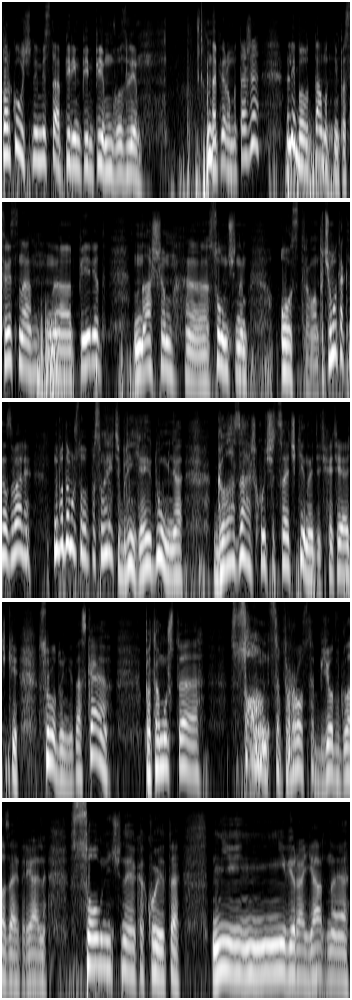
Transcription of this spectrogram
Парковочные места пирим-пим-пим возле на первом этаже, либо вот там вот непосредственно э, перед нашим э, солнечным островом. Почему так назвали? Ну, потому что, вы посмотрите, блин, я иду, у меня глаза, аж хочется очки надеть, хотя я очки сроду не таскаю, потому что солнце просто бьет в глаза, это реально солнечное какое-то не, невероятное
